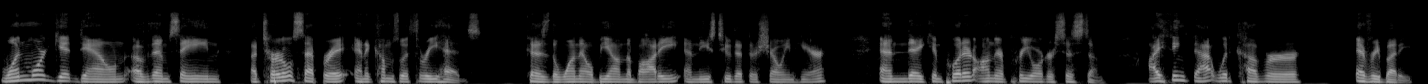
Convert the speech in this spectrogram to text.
one more get down of them saying a turtle separate and it comes with three heads because the one that will be on the body and these two that they're showing here, and they can put it on their pre-order system. I think that would cover everybody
